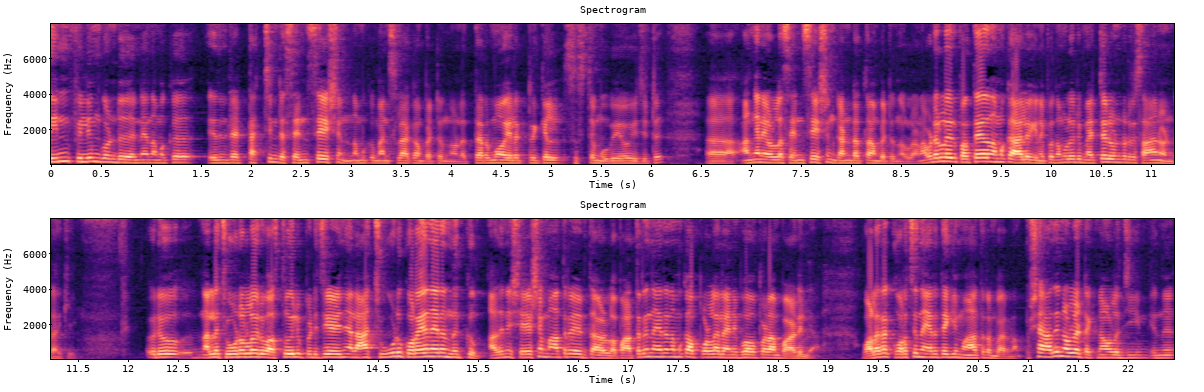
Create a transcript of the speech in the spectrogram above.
തിൻ ഫിലിം കൊണ്ട് തന്നെ നമുക്ക് ഇതിന്റെ ടച്ചിന്റെ സെൻസേഷൻ നമുക്ക് മനസ്സിലാക്കാൻ പറ്റുന്നതാണ്. തെർമോ ഇലക്ട്രിക്കൽ സിസ്റ്റം ഉപയോഗിച്ചിട്ട് അങ്ങനെയുള്ള സെൻസേഷൻ കണ്ടെത്താൻ പറ്റുന്നുള്ളതാണ് അവിടെയുള്ള ഒരു പ്രത്യേകത നമുക്ക് ആലോചിക്കണം. ഇപ്പോൾ നമ്മളൊരു മെറ്റൽ കൊണ്ടൊരു സാധനം ഉണ്ടാക്കി. ഒരു നല്ല ചൂടുള്ള ഒരു വസ്തുവിൽ പിടിച്ചു കഴിഞ്ഞാൽ ആ ചൂട് കുറേ നേരം നിൽക്കും. അതിന് ശേഷം മാത്രമേ എടുത്താളുള്ളൂ അപ്പോൾ അത്രയും നേരം നമുക്ക് ആ പൊള്ളൽ അനുഭവപ്പെടാൻ പാടില്ല. വളരെ കുറച്ച് നേരത്തേക്ക് മാത്രം വരണം. പക്ഷേ അതിനുള്ള ടെക്നോളജിയും ഇന്ന്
